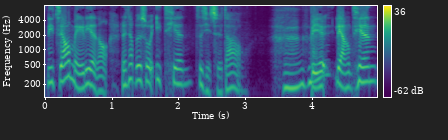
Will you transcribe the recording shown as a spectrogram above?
你只要没练哦，人家不是说一天自己知道。别两天，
